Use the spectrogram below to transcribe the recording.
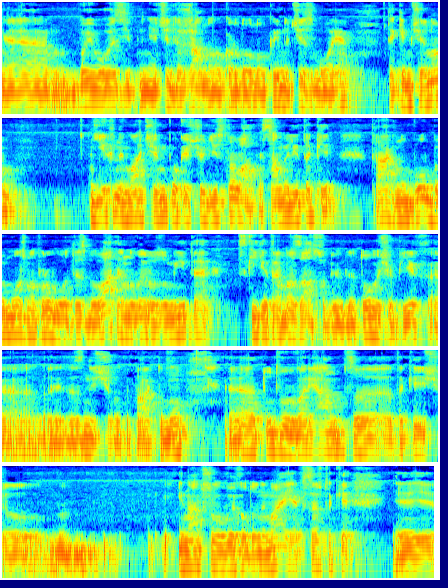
е, бойового зіткнення чи державного кордону України, чи з моря. Таким чином їх нема чим поки що діставати, саме літаки. Так, ну бомби можна пробувати збивати, але ви розумієте, скільки треба засобів для того, щоб їх е, знищувати. Так, тому е, тут варіант е, такий, що інакшого виходу немає, як все ж таки е,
